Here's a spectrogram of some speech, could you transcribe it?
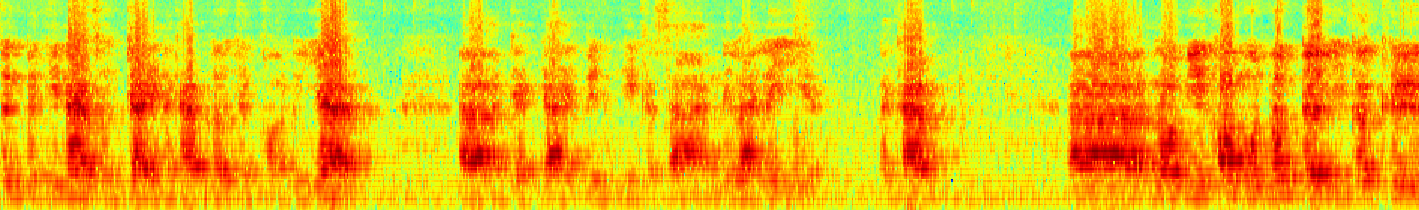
ซึ่งเป็นที่น่าสนใจนะครับ เราจะขออนุญาตแจกจ่ายเป็นเอกสารในรายละเอียดนะครับ เรามีข้อมูลเพิ่มเติมอีกก็คือ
